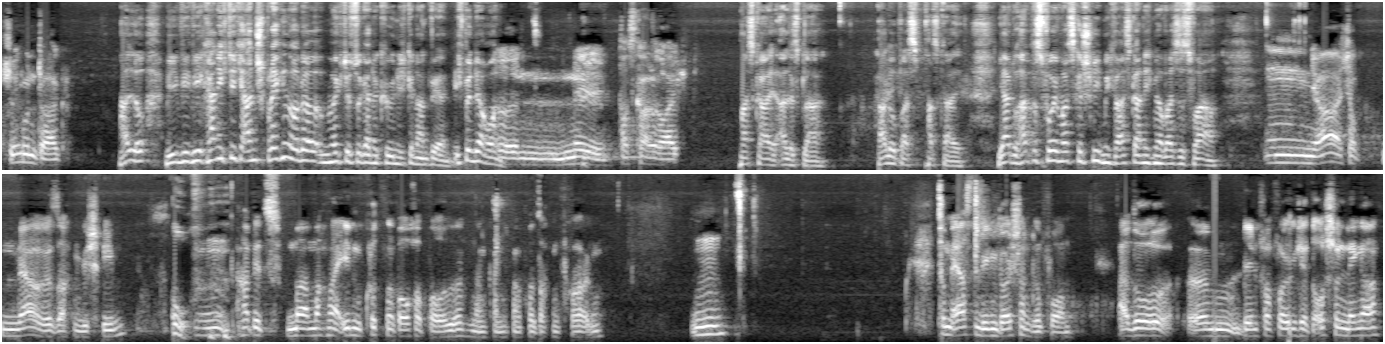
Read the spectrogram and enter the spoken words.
Schönen guten Tag. Hallo, wie, wie, wie kann ich dich ansprechen oder möchtest du gerne König genannt werden? Ich bin der Ron. Äh, nee, Pascal reicht. Pascal, alles klar. Hallo Pas Pascal. Ja, du hattest vorhin was geschrieben, ich weiß gar nicht mehr, was es war. Mm, Ja, ich habe mehrere Sachen geschrieben. Oh, Mm, Hab jetzt mal, mach mal eben kurz eine Raucherpause, dann kann ich mal ein paar Sachen fragen. Mm. Zum ersten wegen Deutschlandreform. Also ähm, den verfolge ich jetzt auch schon länger.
